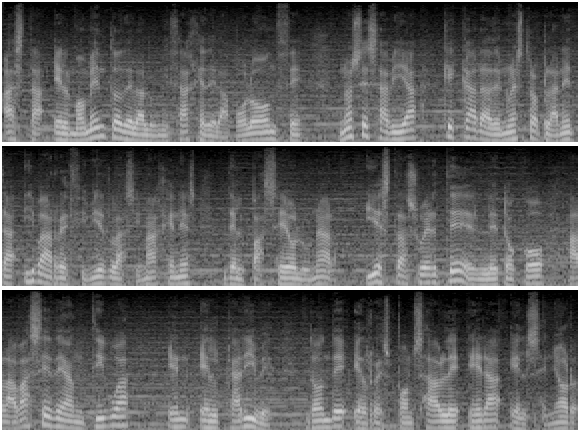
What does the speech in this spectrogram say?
hasta el momento del alunizaje del Apolo 11, no se sabía qué cara de nuestro planeta iba a recibir las imágenes del paseo lunar. Y esta suerte le tocó a la base de Antigua en el Caribe, donde el responsable era el señor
